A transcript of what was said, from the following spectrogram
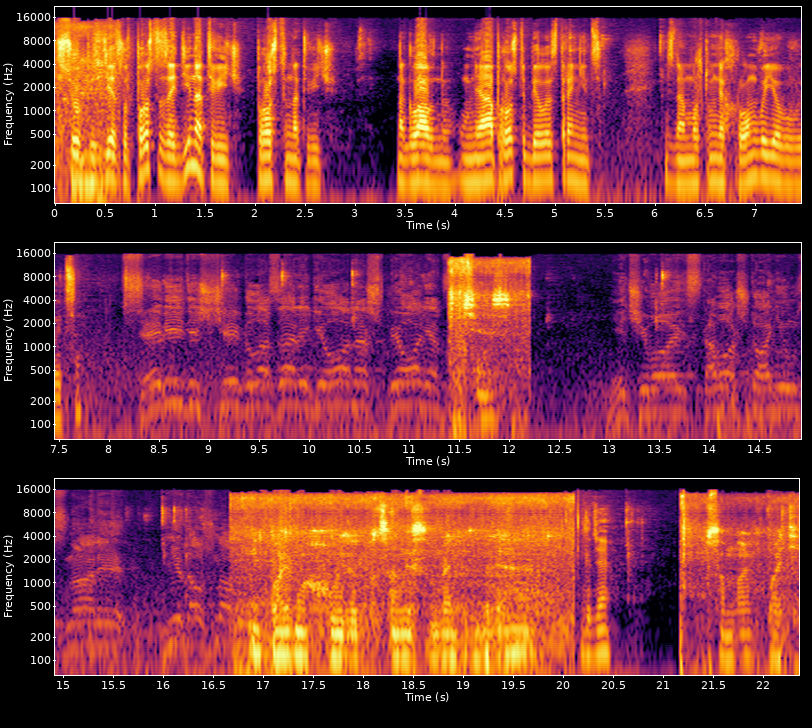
Все, пиздец, вот просто зайди на Twitch, просто на Twitch, на главную. У меня просто белая страница. Не знаю, может у меня хром выебывается. Сейчас. Ничего из того, что они узнали, не должно Не быть. пойму, хуй тут пацаны собрались, бля. Где? Со мной в пати.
